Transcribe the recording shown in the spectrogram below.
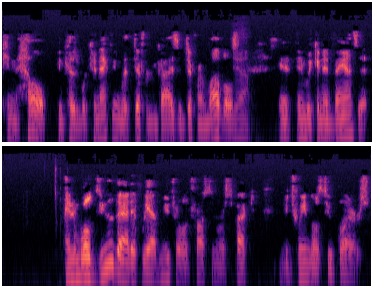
can help because we're connecting with different guys at different levels yeah. and, and we can advance it. And we'll do that if we have mutual trust and respect between those two players.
